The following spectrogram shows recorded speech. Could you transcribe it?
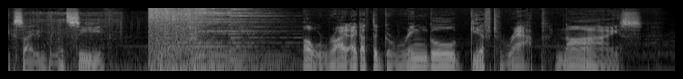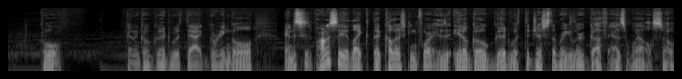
exciting? But let's see. Oh, right. I got the Gringle gift wrap. Nice. Cool. Gonna go good with that Gringle. And this is honestly like the color scheme for it, it'll go good with the just the regular Guff as well. So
